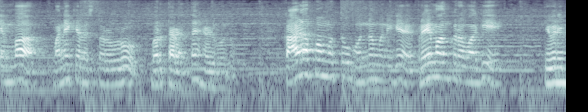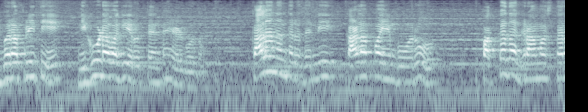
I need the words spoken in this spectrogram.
ಎಂಬ ಮನೆ ಕೆಲಸದವರು ಬರ್ತಾರೆ ಅಂತ ಹೇಳ್ಬೋದು. ಕಾಳಪ್ಪ ಮತ್ತು ಹೊನ್ನಮ್ಮನಿಗೆ ಪ್ರೇಮಾಂಕುರವಾಗಿ ಇವರಿಬ್ಬರ ಪ್ರೀತಿ ನಿಗೂಢವಾಗಿ ಇರುತ್ತೆ ಅಂತ ಹೇಳ್ಬೋದು. ಕಾಲಾನಂತರದಲ್ಲಿ ಕಾಳಪ್ಪ ಎಂಬುವರು ಪಕ್ಕದ ಗ್ರಾಮಸ್ಥರ,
